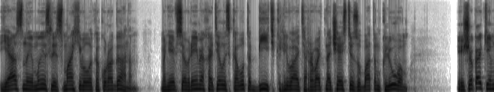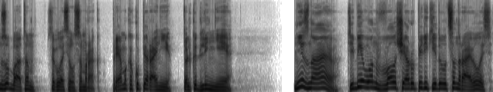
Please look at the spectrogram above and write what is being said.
Ясные мысли смахивало как ураганом. Мне все время хотелось кого-то бить, клевать, рвать на части зубатым клювом. Еще каким зубатым, согласился мрак. Прямо как у пираньи, только длиннее. Не знаю, тебе вон в волчару перекидываться нравилось.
